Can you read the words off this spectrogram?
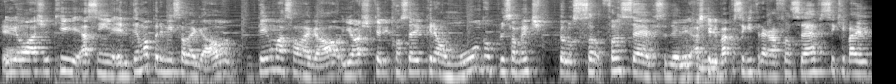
E é- eu acho que, assim, ele tem uma premissa legal, tem uma ação legal, e eu acho que ele consegue criar um mundo, principalmente pelo fanservice dele. Uhum. Acho que ele vai conseguir entregar fanservice que vai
